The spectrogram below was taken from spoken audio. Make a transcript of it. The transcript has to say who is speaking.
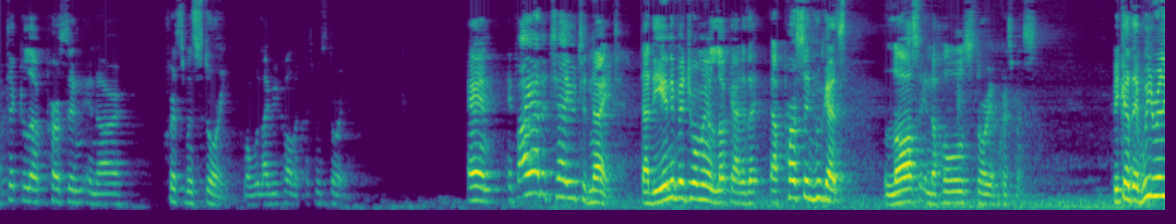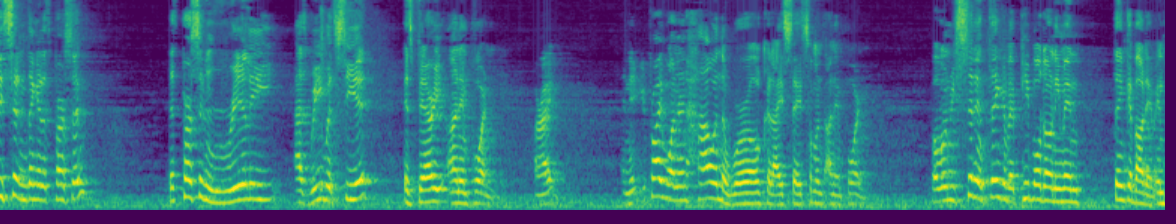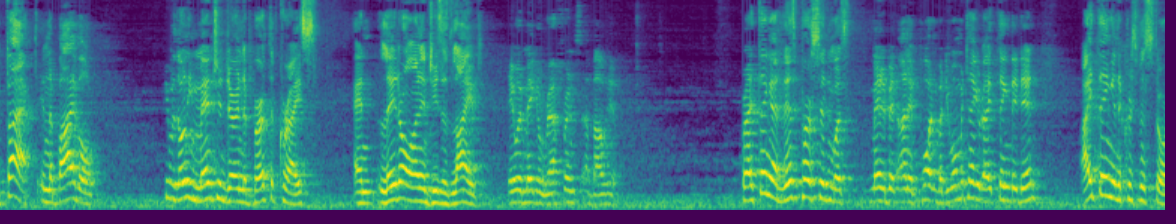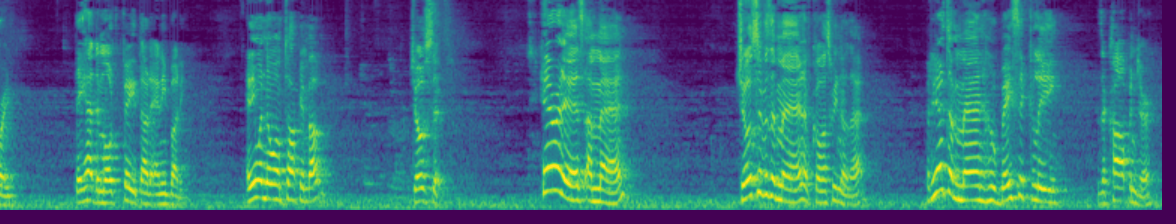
Speaker 1: particular person in our Christmas story, what would like we call a Christmas story. And if I had to tell you tonight that the individual I'm going to look at is a, a person who gets lost in the whole story of Christmas. Because if we really sit and think of this person, this person really, as we would see it, is very unimportant. All right? And you're probably wondering, how in the world could I say someone's unimportant? But when we sit and think of it, people don't even think about him. In fact, in the Bible, he was only mentioned during the birth of Christ, and later on in Jesus' life, they would make a reference about him. But I think that this person was made a bit unimportant. But do you want me to tell you what I think they did? I think in the Christmas story, they had the most faith out of anybody. Anyone know what I'm talking about? Joseph. Here it is, a man. Joseph is a man, of course, we know that. But here's a man who basically is a carpenter.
